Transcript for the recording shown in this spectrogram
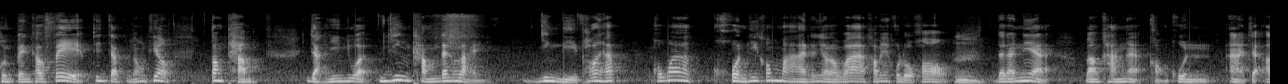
คุณเป็นคาเฟ่ที่จับนักท่องเที่ยวต้องทำอย่างยิ่งยวดยิ่งทำได้เท่าไหร่ ยิ่งดีเพราะอะไรครับ เพราะว่าคนที่เขามาต้องยอมรับว่าเขาไม่ใช่คนโลคอลอืมดังนั้นเนี่ยบางครั้งอะของคุณอาจจะอ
